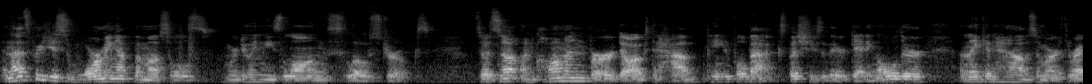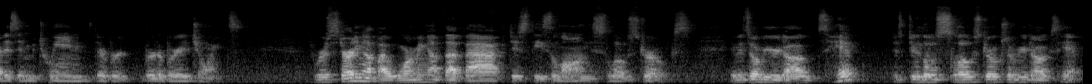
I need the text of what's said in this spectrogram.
and that's for just warming up the muscles. We're doing these long, slow strokes. So it's not uncommon for our dogs to have painful back, especially as they're getting older, and they can have some arthritis in between their ver vertebrae joints. So we're starting up by warming up that back, just these long, slow strokes. If it's over your dog's hip, just do those slow strokes over your dog's hip.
